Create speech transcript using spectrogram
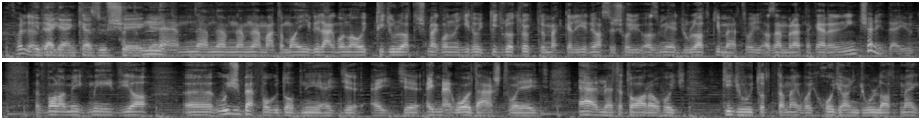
Hát, hogy idegenkezűség. Hát nem, nem, nem, nem, nem. Hát a mai világban, ahogy kigyulladt, is megvan a hír, hogy kigyulladt, rögtön meg kell írni azt is, hogy az miért gyulladt ki, mert hogy az embereknek erre nincsen idejük. Tehát valamelyik média uh, úgy is be fog dobni egy, egy, egy megoldást, vagy egy elméletet arra, hogy ki gyújtotta meg, vagy hogyan gyulladt meg,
